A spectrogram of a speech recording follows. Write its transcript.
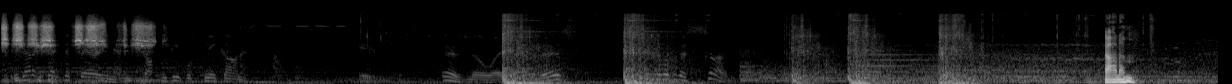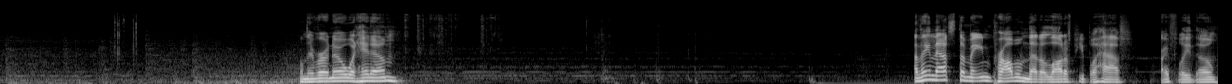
Shh, shh, shh, shh, ferry net and shh, saw shh. some people sneak on it. There's no way out of this. Take a look at the sun. Got him. We'll never know what hit him. I think that's the main problem that a lot of people have, rightfully though.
